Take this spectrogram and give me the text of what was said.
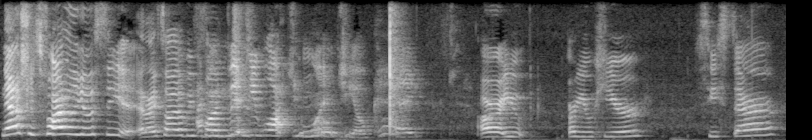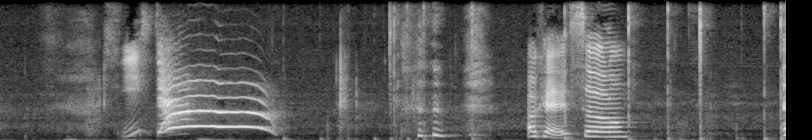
now she's finally gonna see it, and I thought it'd be I've fun. been busy watching Wendy. Okay. All right, you are you here, sister? Sister. okay, so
